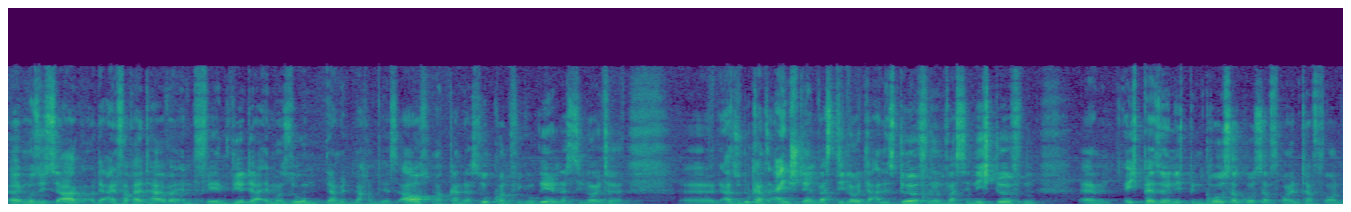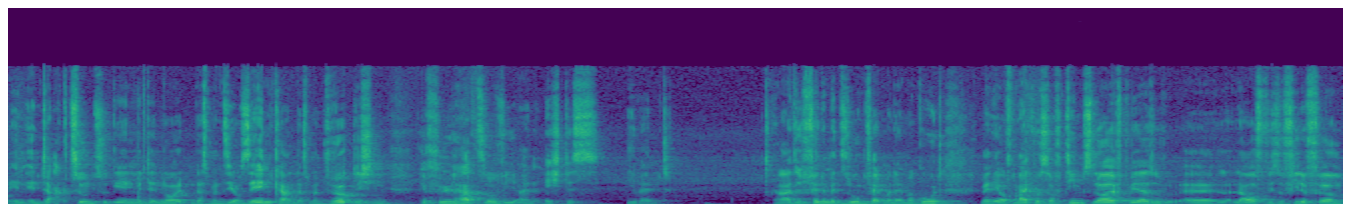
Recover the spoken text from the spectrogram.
Äh, muss ich sagen, der Einfachheit halber empfehlen wir da immer Zoom. Damit machen wir es auch. Man kann das so konfigurieren, dass die Leute, äh, also du kannst einstellen, was die Leute alles dürfen und was sie nicht dürfen. Ähm, ich persönlich bin großer, großer Freund davon, in Interaktion zu gehen mit den Leuten, dass man sie auch sehen kann, dass man wirklich ein Gefühl hat, so wie ein echtes Event. Ja, also ich finde, mit Zoom fährt man da immer gut. Wenn ihr auf Microsoft Teams läuft, wie, so, äh, lauft, wie so viele Firmen,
